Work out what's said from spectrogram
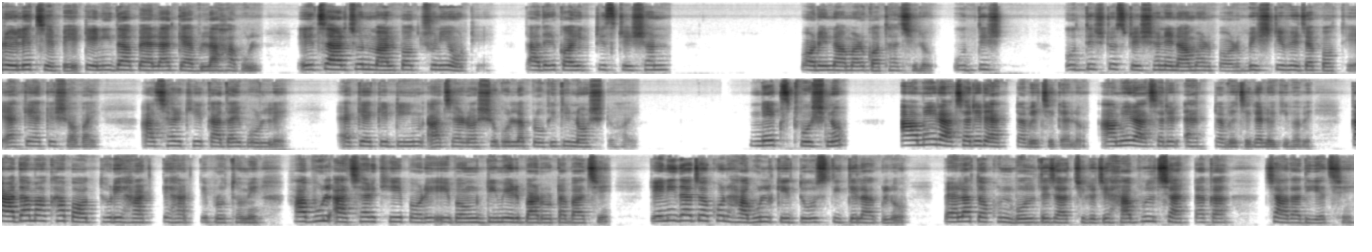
রেলে চেপে টেনিদা প্যালা ক্যাবলা, হাবুল, এই চারজন মালপত্র নিয়ে ওঠে। তাদের কয়েকটি স্টেশন পরে নামার কথা ছিল। উদ্দিষ্ট উদ্দিষ্ট স্টেশনে নামার পর বৃষ্টি ভেজা পথে একে একে সবাই আছাড় খেয়ে কাদায় পড়লে একে একে ডিম, আচার, রসগোল্লা প্রভৃতি নষ্ট হয়। নেক্সট প্রশ্ন, আমের আচারের একটা বেঁচে গেল। আমের আচারের একটা বেঁচে গেল কীভাবে? কাদা মাখা পথ ধরে হাঁটতে হাঁটতে প্রথমে হাবুল আছাড় খেয়ে পড়ে এবং ডিমের বারোটা বাজে। টেনিদা যখন হাবুলকে দোষ দিতে লাগল, পেলা তখন বলতে যাচ্ছিল যে হাবুল চার টাকা চাঁদা দিয়েছে।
